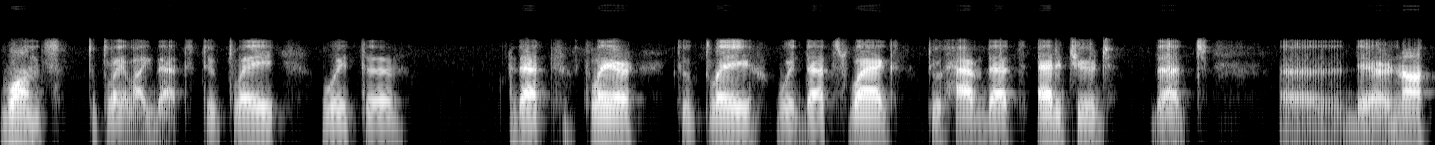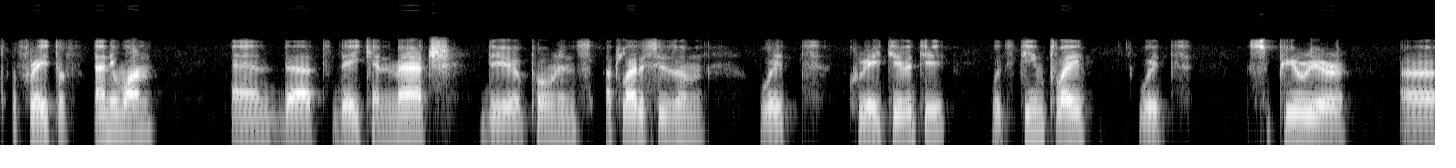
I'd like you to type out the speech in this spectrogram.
wants to play like that, to play with uh, that flair, to play with that swag, to have that attitude that uh, they're not afraid of anyone and that they can match the opponent's athleticism with creativity, with team play, with superior uh,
